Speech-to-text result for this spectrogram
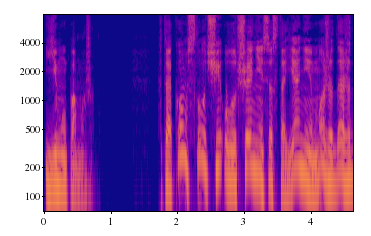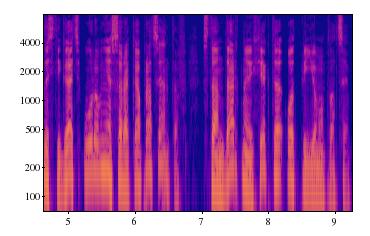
ему поможет. В таком случае улучшение состояния может даже достигать уровня 40%, стандартного эффекта от приема плацебо.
